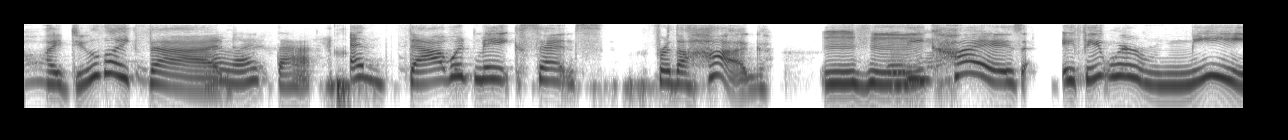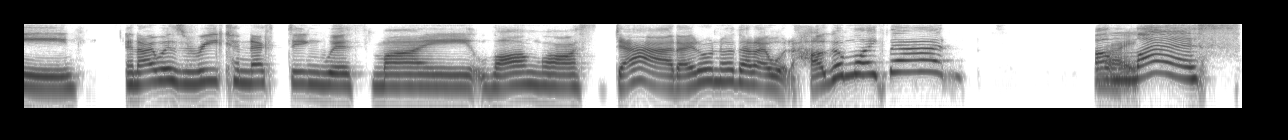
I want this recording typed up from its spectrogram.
Oh, I do like that. I like that. and that would make sense for the hug Mm-hmm. because if it were me and I was reconnecting with my long lost dad, I don't know that I would hug him like that. Right. Unless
